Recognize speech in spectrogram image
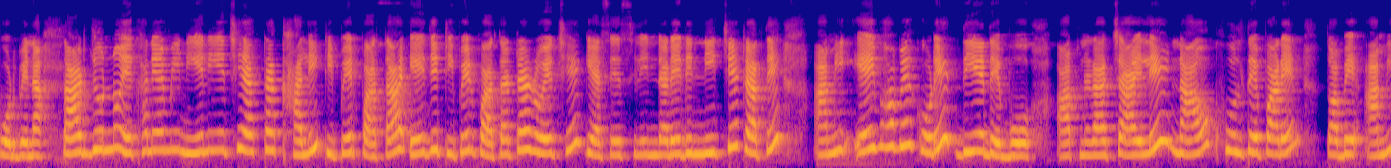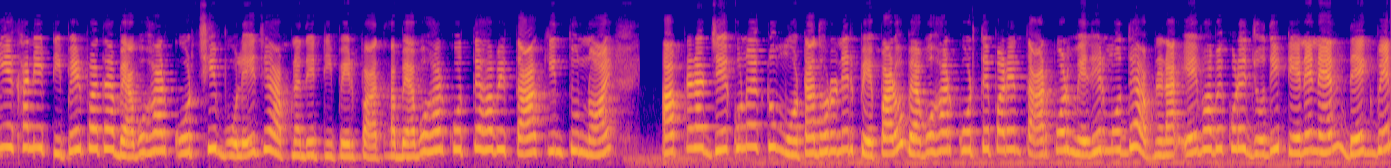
পড়বে না? তার জন্য এখানে আমি নিয়ে নিয়েছি একটা খালি টিপের পাতা। এই যে টিপের পাতাটা রয়েছে গ্যাসের সিলিন্ডারের নিচেটাতে আমি এইভাবে করে দিয়ে দেব। আপনারা চাইলে নাও খুলতে পারেন। তবে আমি এখানে টিপের পাতা ব্যবহার করছি বলেই যে আপনাদের টিপের পাতা ব্যবহার করতে হবে তা কিন্তু নয়। আপনারা যে কোনো একটু মোটা ধরনের পেপারও ব্যবহার করতে পারেন। তারপর মেঝের মধ্যে আপনারা এইভাবে করে যদি টেনে নেন দেখবেন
